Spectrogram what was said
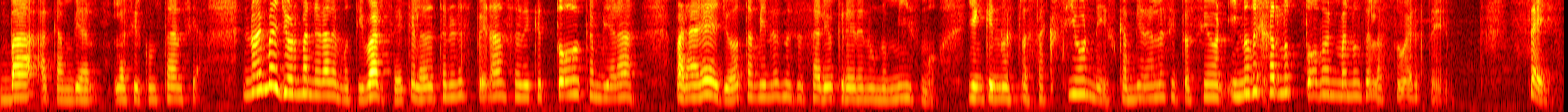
va a cambiar la circunstancia. No hay mayor manera de motivarse que la de tener esperanza de que todo cambiará. Para ello también es necesario creer en uno mismo y en que nuestras acciones cambiarán la situación y no dejarlo todo en manos de la suerte. 6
